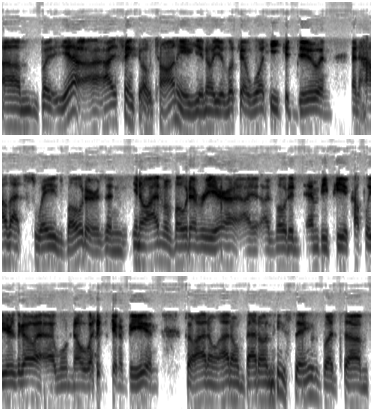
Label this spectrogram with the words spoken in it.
Um, but yeah, I, I think Ohtani, you know, you look at what he could do and and how that sways voters. And you know, I have a vote every year. I, I voted MVP a couple of years ago. I, I won't know what it's going to be, and so I don't I don't bet on these things. But um,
